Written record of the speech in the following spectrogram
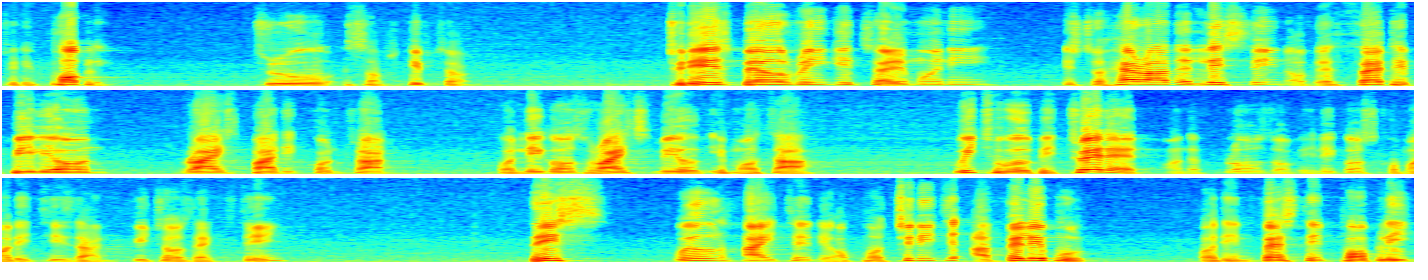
to the public through a subscription. Today's bell ringing ceremony is to herald the listing of the 30 billion rice paddy contract for Lagos Rice Mill Imota, which will be traded on the floors of the Lagos Commodities and Futures Exchange. This will heighten the opportunity available for the investing public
